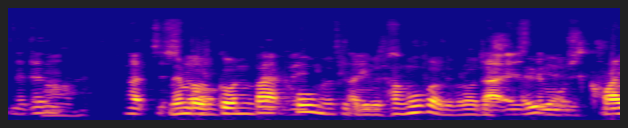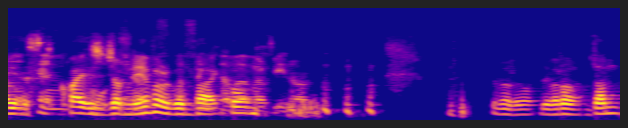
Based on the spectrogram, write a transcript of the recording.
They didn't. Oh. Had to Remember stop going back home, various everybody was times. hungover. They were all just That is out. the most quietest, quietest journey ever I going back I've home. ever been on. They were all, they were all done.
